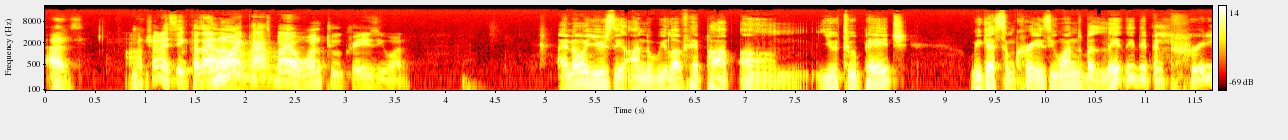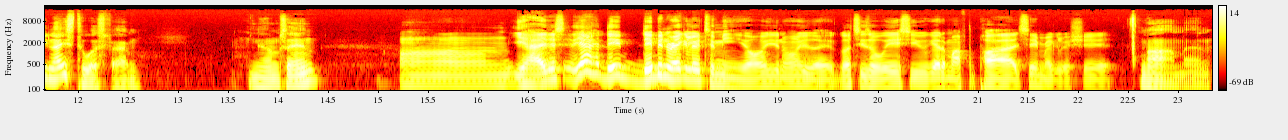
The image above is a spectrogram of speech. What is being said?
I, I'm trying to think because I, I know I passed by a one-two crazy one. I know usually on the We Love Hip Hop um YouTube page we get some crazy ones, but lately they've been pretty nice to us, fam. You know what I'm saying? Um, yeah, I just yeah they they've been regular to me, yo. You know, you're like Gutsy's a waste. You get them off the pod, same regular shit. Nah, man.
